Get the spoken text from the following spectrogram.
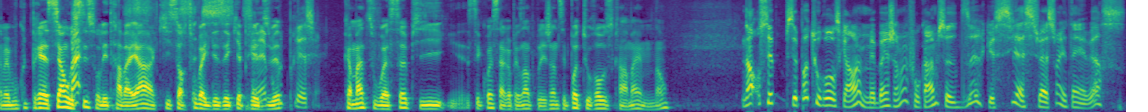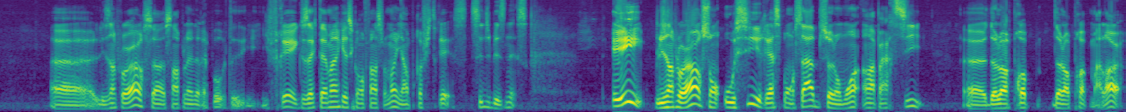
Ça met beaucoup de pression ben, aussi sur les travailleurs qui se retrouvent avec des équipes réduites. Comment tu vois ça, puis c'est quoi ça représente pour les jeunes? C'est pas tout rose quand même, non? Non, c'est pas tout rose quand même, mais Benjamin, il faut quand même se dire que si la situation est inverse, euh, les employeurs s'en plaindraient pas. Ils feraient exactement ce qu'on fait en ce moment, ils en profiteraient. C'est du business. Et les employeurs sont aussi responsables, selon moi, en partie euh, de, leur propre, de leur propre malheur.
